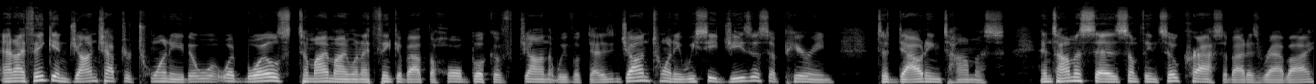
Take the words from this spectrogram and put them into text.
And I think in John chapter 20, the, what boils to my mind when I think about the whole book of John that we've looked at is in John 20, we see Jesus appearing to doubting Thomas. And Thomas says something so crass about his rabbi.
